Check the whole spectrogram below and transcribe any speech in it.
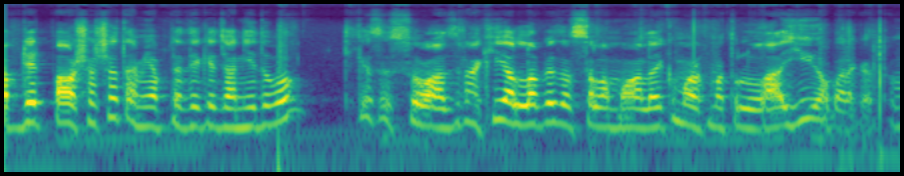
আপডেট পাওয়ার সাথে সাথে আমি আপনাদেরকে জানিয়ে দেবো। ঠিক আছে? সো আজ রাখি, আল্লাহ হাফেজ। আসসালামু আলাইকুম রহমতুল্লাহি ওবরাকাতুহ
